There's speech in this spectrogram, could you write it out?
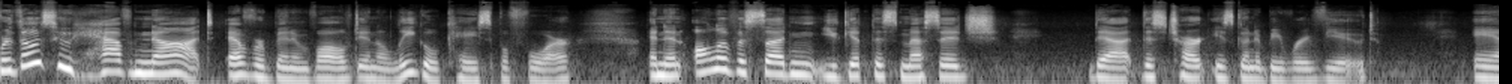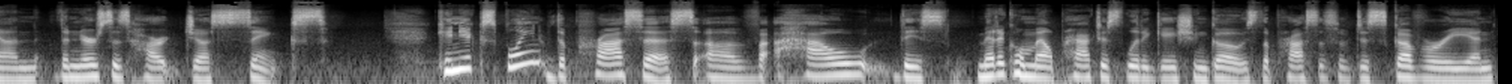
For those who have not ever been involved in a legal case before, and then all of a sudden you get this message that this chart is going to be reviewed, and the nurse's heart just sinks. Can you explain the process of how this medical malpractice litigation goes, the process of discovery, and,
